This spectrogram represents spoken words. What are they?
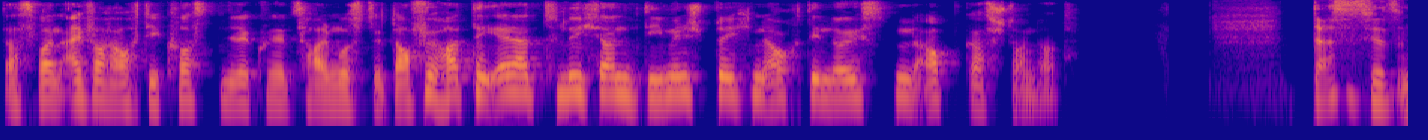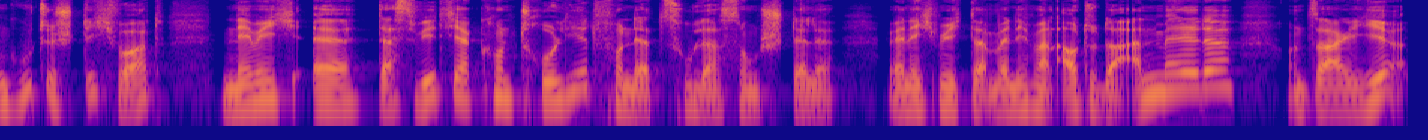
Das waren einfach auch die Kosten, die der Kunde zahlen musste. Dafür hatte er natürlich dann dementsprechend auch den neuesten Abgasstandard das ist jetzt ein gutes Stichwort, nämlich äh, das wird ja kontrolliert von der Zulassungsstelle. Wenn ich mich da, wenn ich mein Auto da anmelde und sage, hier,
